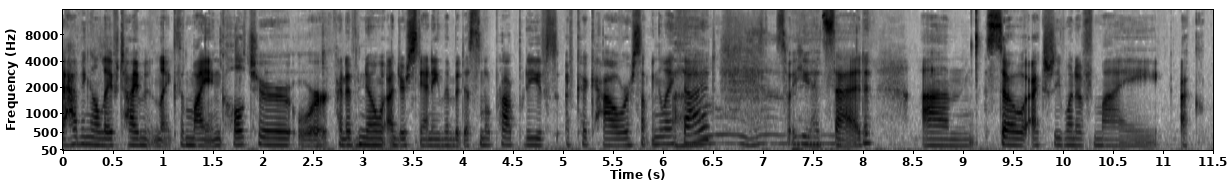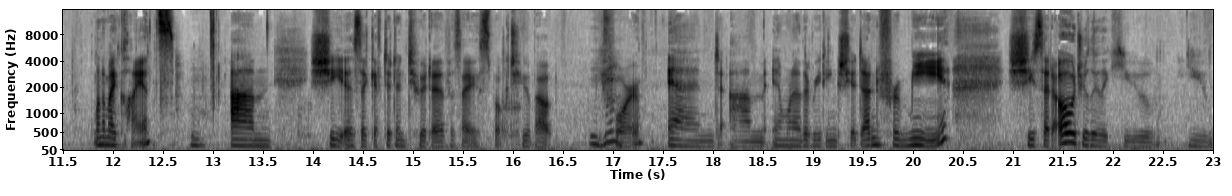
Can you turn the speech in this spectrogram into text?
having a lifetime in like the Mayan culture, or kind of no understanding the medicinal properties of cacao, or something like that. Oh, That's what you had said. Um, so actually, one of my uh, one of my clients, Mm. um, she is a gifted intuitive, as I spoke to you about Mm-hmm. before. And um, in one of the readings she had done for me, she said, "Oh, Julie, like you, you,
